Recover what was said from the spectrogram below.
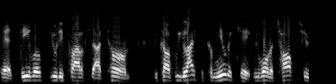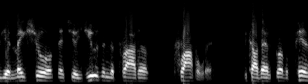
at divabeautyproducts.com because we like to communicate. We want to talk to you and make sure that you're using the product properly. Because as Brother Penn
